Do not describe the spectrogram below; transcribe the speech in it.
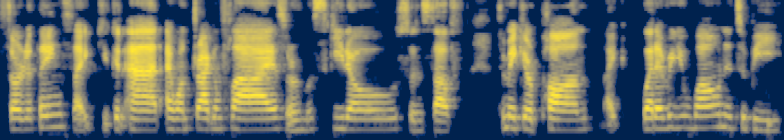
sort of things. Like you can add, I want dragonflies or mosquitoes and stuff to make your pond like whatever you want it to be.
